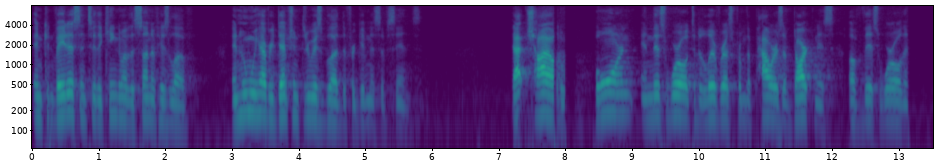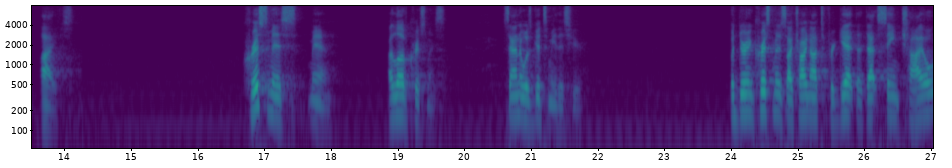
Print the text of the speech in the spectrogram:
and conveyed us into the kingdom of the Son of his love, in whom we have redemption through his blood, the forgiveness of sins. That child was born in this world to deliver us from the powers of darkness of this world and lives. Christmas, man, I love Christmas. Santa was good to me this year. But during Christmas, I try not to forget that that same child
